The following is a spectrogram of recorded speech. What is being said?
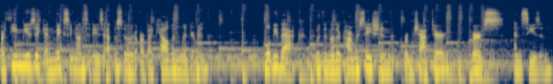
Our theme music and mixing on today's episode are by Calvin Linderman. We'll be back with another conversation from chapter, verse, and season.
